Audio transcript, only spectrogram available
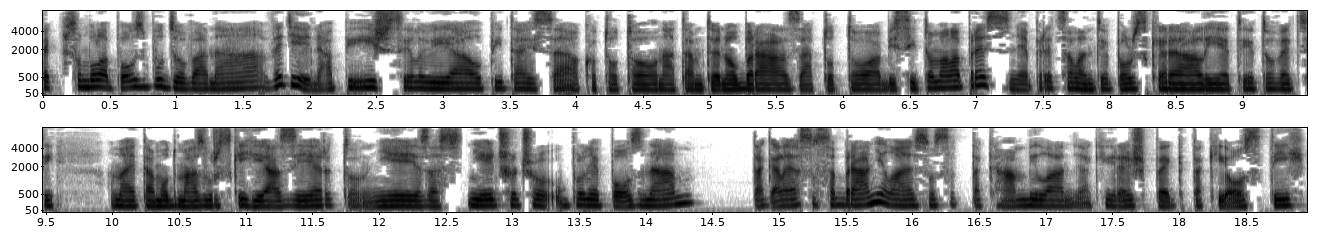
tak som bola povzbudzovaná, vedie napíš Silvia, opýtaj sa, ako toto, na tam ten obráz a toto, aby si to mala presne. Predsa len tie polské reálie, tieto veci. Ona je tam od mazurských jazier, to nie je zas niečo, čo úplne poznám. Tak ale ja som sa bránila, ja som sa tak hambila, nejaký rešpekt, taký ostých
